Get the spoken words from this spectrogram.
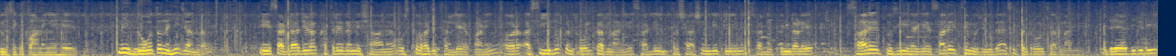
ਕਿਊਸਿਕ ਪਾਣੀ ਇਹ ਨਹੀਂ ਦੋ ਤਾਂ ਨਹੀਂ ਜਾਂਦਾ ਤੇ ਸਾਡਾ ਜਿਹੜਾ ਖਤਰੇ ਦਾ ਨਿਸ਼ਾਨ ਹੈ ਉਸ ਤੋਂ ਹਜੇ ਥੱਲੇ ਹੈ ਪਾਣੀ ਔਰ ਅਸੀਂ ਇਹਨੂੰ ਕੰਟਰੋਲ ਕਰ ਲਾਂਗੇ। ਸਾਡੀ ਪ੍ਰਸ਼ਾਸਨ ਦੀ ਟੀਮ ਸਾਡੇ ਪਿੰਡ ਵਾਲੇ ਸਾਰੇ ਤੁਸੀਂ ਹੈਗੇ ਆ, ਸਾਰੇ ਇੱਥੇ ਮੌਜੂਦ ਹੈ ਅਸੀਂ ਕੰਟਰੋਲ ਕਰ ਲਾਂਗੇ। ਦਰਿਆ ਦੀ ਜਿਹੜੀ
